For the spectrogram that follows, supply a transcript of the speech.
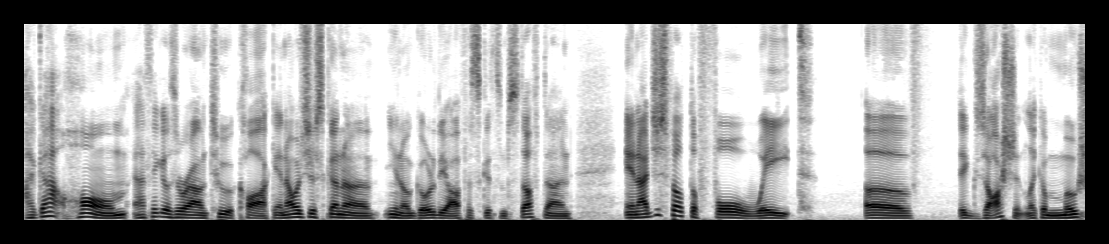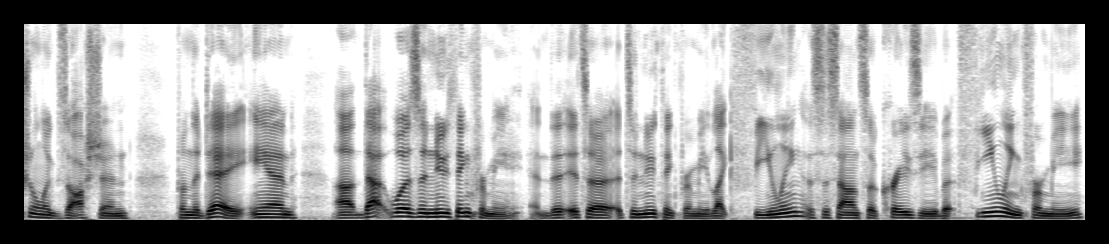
I got home, I think it was around two o'clock, and I was just gonna, you know, go to the office, get some stuff done. And I just felt the full weight of exhaustion, like emotional exhaustion from the day, and uh, that was a new thing for me. And it's a it's a new thing for me. Like feeling. This sounds so crazy, but feeling for me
